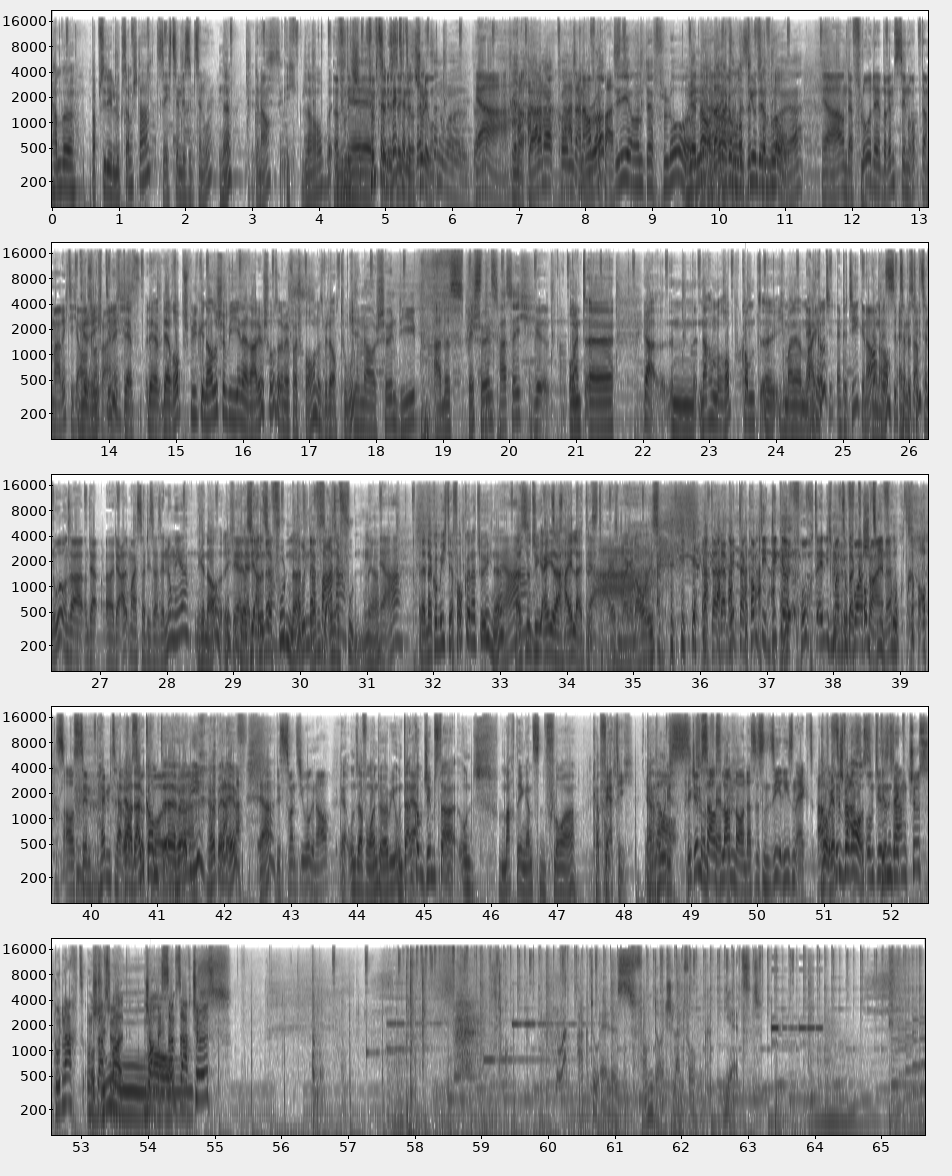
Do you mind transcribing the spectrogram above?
haben wir Babsi Deluxe am Start. 16 bis 17 Uhr. Ne? Genau. Ich glaube. Äh, 15, 15 bis 16 Uhr, Entschuldigung. 16 Uhr. Dann- Ja, Danach kommt Rob. D und der Flo. Genau, danach kommt Rob D und der 17 Uhr, Flo. Ja? ja, und der Flo, der bremst den Rob da mal richtig aus Richtig. wahrscheinlich. Der, der, der Rob spielt genauso schön wie hier in der Radioshow, das hat er mir versprochen, das wird er auch tun. Genau, schön deep, Alles schön bestens. passig. Wir, Und äh, ja, ähm, nach dem Rob kommt, äh, ich meine, Michael. MPT, genau, Genau, bis 17 bis MPT. 18 Uhr. Unser, der, äh, der Altmeister dieser Sendung hier. Genau, richtig. Der- der, das hier alles erfunden hat. Der hat das alles Gründervater? erfunden, ja. Ja, Dann komme ich, der Focke natürlich, ne? Ja. Das ist natürlich eigentlich der Highlight des Ja. Tages, man genau ist. da, da, wird, da kommt die dicke Frucht endlich mal zum da kommt Vorschein. die Ne? Frucht raus. Aus dem Pemt heraus. Ja, dann kommt äh, Herbie, Herb LF, ja, Bis 20 Uhr, genau. unser Freund Herbie. Und dann kommt Jimstar und macht den ganzen Floor fertig. Ja, Genau. bis- Fix Jim's und aus fertig. London, das ist ein Riesen-Act. Also So, jetzt viel sind wir Spaß. raus. Und wir, Wir sagen Tschüss, gute Nacht und Und schlaft schön. Ciao, bis. Samstag. Tschüss. Aktuelles vom Deutschlandfunk. Jetzt.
